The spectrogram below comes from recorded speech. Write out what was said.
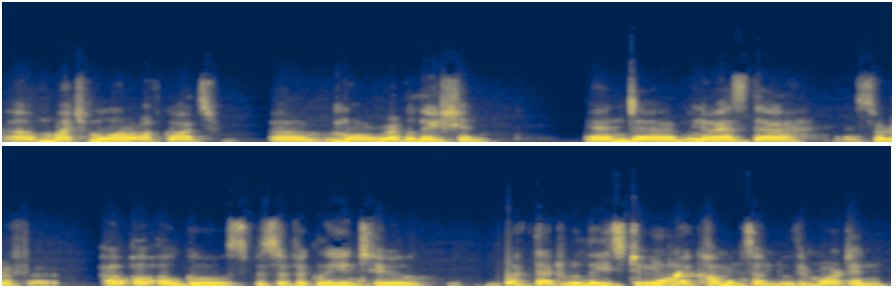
uh, much more of God's moral revelation. And, you know, as the sort of I'll, I'll, go specifically into what that relates to in my comments on Luther Martin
